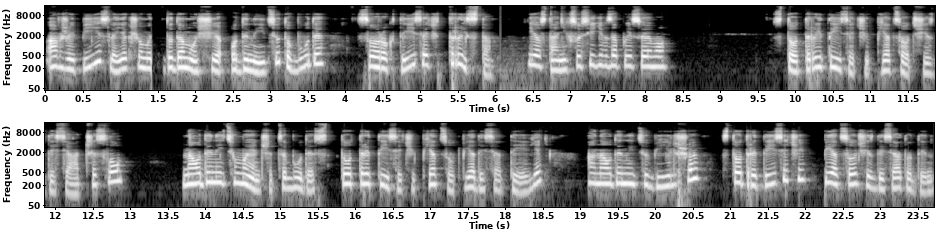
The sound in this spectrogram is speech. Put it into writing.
А вже після, якщо ми додамо ще одиницю, то буде 40300. І останніх сусідів записуємо 103 560 число. На одиницю менше це буде 103 559, а на одиницю більше 103 561.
